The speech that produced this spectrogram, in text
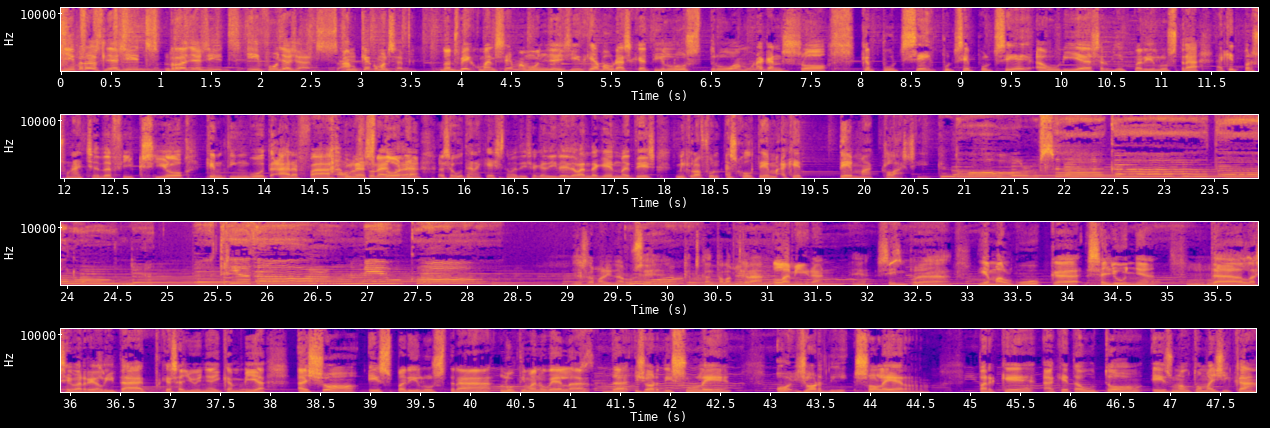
Llibres llegits, rellegits i fullejats. Amb què comencem? Doncs bé, comencem amb un llegit que ja veuràs que t'il·lustro amb una cançó que potser, potser, potser hauria servit per il·lustrar aquest personatge de ficció que hem tingut ara fa, Fa una una, estoneta, estona, eh? assegut en aquesta mateixa cadira i davant d'aquest mateix micròfon. Escoltem aquest tema clàssic. Dolça Catalunya, És la Marina Rossell, que ens canta l'emigrant. L'emigrant, eh? sempre diguem algú que s'allunya de la seva realitat, que s'allunya i canvia. Això és per il·lustrar l'última novel·la de Jordi Soler o Jordi Soler, perquè aquest autor és un autor mexicà,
